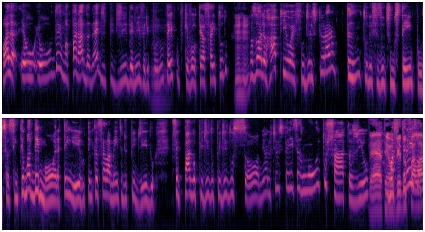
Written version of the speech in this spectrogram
Olha, eu, eu dei uma parada, né, de pedir delivery por um Uhum. tempo, porque voltei a sair tudo. Uhum. Mas olha, o Rappi e o iFood, eles pioraram tanto nesses últimos tempos. Assim, tem uma demora, tem erro, tem cancelamento de pedido. Você paga o pedido, o pedido some. Olha, eu tive experiências muito chatas, viu? É, tenho Umas ouvido ou falar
